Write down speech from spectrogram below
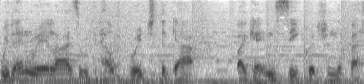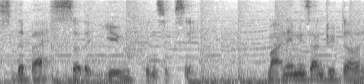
We then realized that we could help bridge the gap by getting secrets from the best of the best so that you can succeed. My name is Andrew Dunn.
